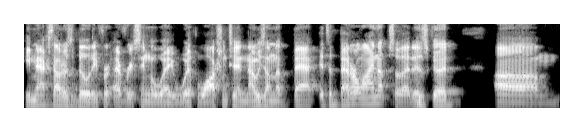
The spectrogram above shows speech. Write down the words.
He maxed out his ability for every single way with Washington. Now he's on the back. It's a better lineup, so that is good. Um,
